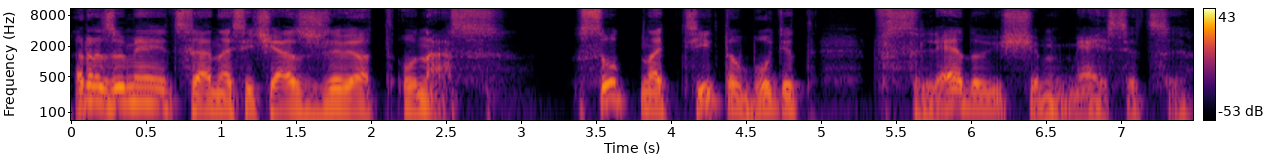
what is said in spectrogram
Разумеется, она сейчас живет у нас» суд над Тито будет в следующем месяце.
